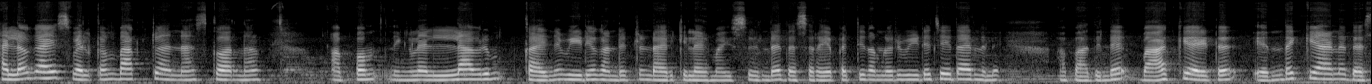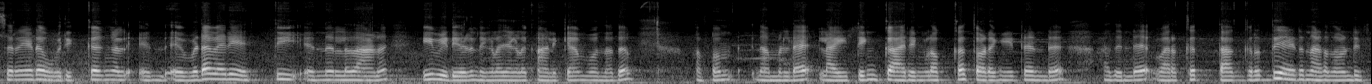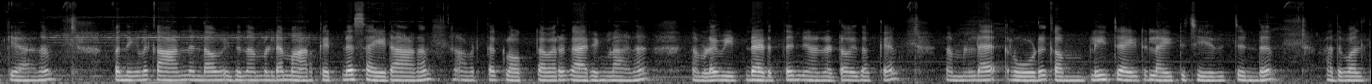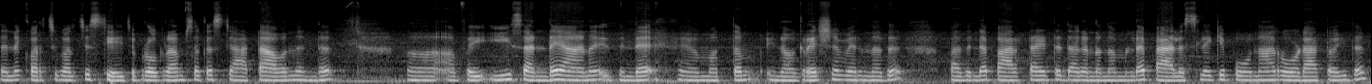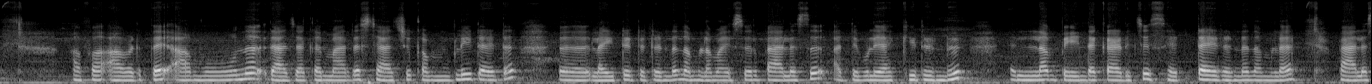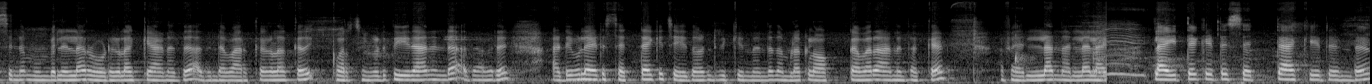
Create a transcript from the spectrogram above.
Hello guys welcome back to Anna's corner അപ്പം നിങ്ങളെല്ലാവരും കഴിഞ്ഞ വീഡിയോ കണ്ടിട്ടുണ്ടായിരിക്കില്ലേ? മൈസൂരിന്റെ ദസറയെ പറ്റി നമ്മളൊരു വീഡിയോ ചെയ്തായിരുന്നില്ലേ? അപ്പോൾ അതിന്റെ ബാക്കിയായിട്ട് എന്തൊക്കെയാണ് ദസറയുടെ ഒരുക്കങ്ങൾ? എന്ത് എവിടെ വരെ എത്തി എന്നുള്ളതാണ് ഈ വീഡിയോയിൽ നിങ്ങളെ ഞങ്ങൾ കാണിക്കാൻ പോകുന്നത്. അപ്പം നമ്മളുടെ ലൈറ്റിംഗ് കാര്യങ്ങളൊക്കെ തുടങ്ങിയിട്ടുണ്ട്. അതിന്റെ വർക്ക് തകൃതിയായിട്ട് നടന്നുകൊണ്ടിരിക്കുകയാണ്. അപ്പം നിങ്ങൾ കാണുന്നുണ്ടാവും ഇത് നമ്മളുടെ മാർക്കറ്റിന്റെ സൈഡാണ്. അവിടുത്തെ ക്ലോക്ക് ടവർ കാര്യങ്ങളാണ്. നമ്മുടെ വീട്ടിന്റെ അടുത്ത് തന്നെയാണ് കേട്ടോ ഇതൊക്കെ. നമ്മളുടെ റോഡ് കംപ്ലീറ്റ് ആയിട്ട് ലൈറ്റ് ചെയ്തിട്ടുണ്ട്. അതുപോലെ തന്നെ കുറച്ച് കുറച്ച് സ്റ്റേജ് പ്രോഗ്രാംസൊക്കെ സ്റ്റാർട്ട് ആവുന്നുണ്ട്. അപ്പോൾ ഈ സൺഡേ ആണ് ഇതിന്റെ മൊത്തം ഇനോഗ്രേഷൻ വരുന്നത്. അപ്പോൾ അതിന്റെ പാർട്ടായിട്ട് ഇതാ കണ്ടോ നമ്മളുടെ പാലസിലേക്ക് പോകുന്ന ആ റോഡാട്ടോ ഇത്. അപ്പോൾ അവിടുത്തെ ആ മൂന്ന് രാജാക്കന്മാരുടെ സ്റ്റാച്ചു കംപ്ലീറ്റ് ആയിട്ട് ലൈറ്റ് ഇട്ടിട്ടുണ്ട്. നമ്മുടെ മൈസൂർ പാലസ് അടിപൊളിയാക്കിയിട്ടുണ്ട്. എല്ലാം പെയിന്റൊക്കെ അടിച്ച് സെറ്റായിട്ടുണ്ട് നമ്മുടെ പാലസിന്റെ മുമ്പിലുള്ള റോഡുകളൊക്കെയാണിത്. അതിന്റെ വർക്കുകളൊക്കെ കുറച്ചും കൂടി തീരാനുണ്ട്. അത് അവർ അടിപൊളിയായിട്ട് സെറ്റാക്കി ചെയ്തുകൊണ്ടിരിക്കുന്നുണ്ട് നമ്മളെ ക്ലോക്ക് ടവറാണ് ഇതൊക്കെ. അപ്പോൾ എല്ലാം നല്ല ലൈറ്റ് ലൈറ്റൊക്കെ ഇട്ട് സെറ്റാക്കിയിട്ടുണ്ട്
